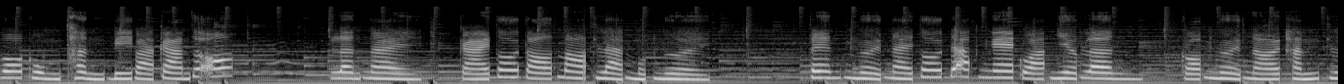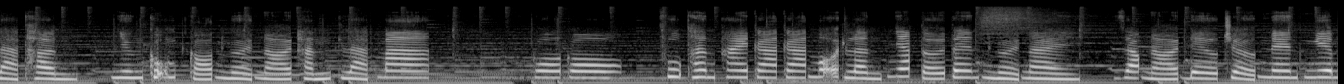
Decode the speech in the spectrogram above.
vô cùng thần bí và cám dỗ. Lần này, cái tôi tò mò là một người. Tên người này tôi đã nghe quá nhiều lần. Có người nói hắn là thần, nhưng cũng có người nói hắn là ma. Cô cô, phụ thân hay ca ca mỗi lần nhắc tới tên người này, giọng nói đều trở nên nghiêm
